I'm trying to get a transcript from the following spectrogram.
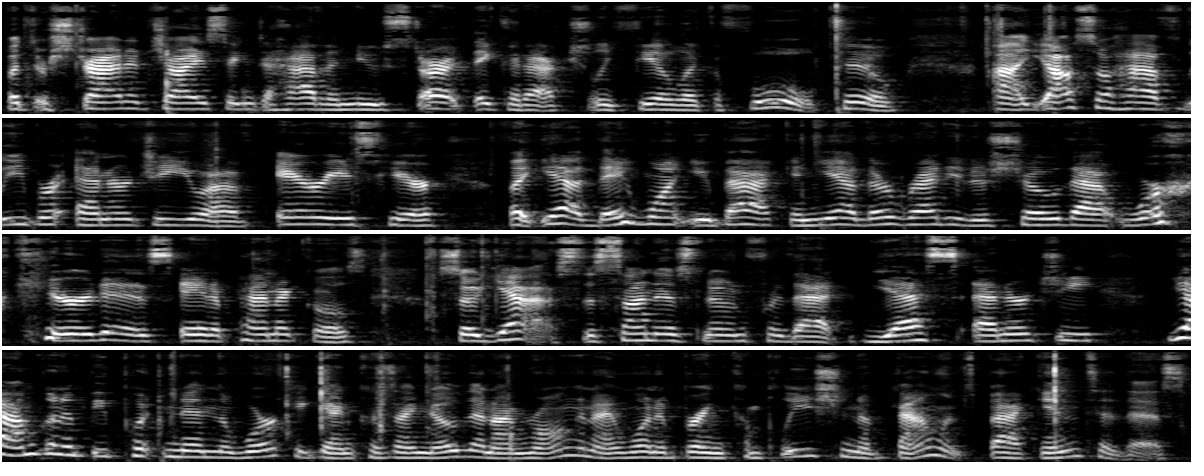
But they're strategizing to have a new start. They could actually feel like a fool too. Uh, you also have Libra energy. You have Aries here. But yeah, they want you back. And yeah, they're ready to show that work. Here it is, Eight of Pentacles. So yes, the sun is known for that yes energy yeah, I'm going to be putting in the work again because I know that I'm wrong and I want to bring completion of balance back into this.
